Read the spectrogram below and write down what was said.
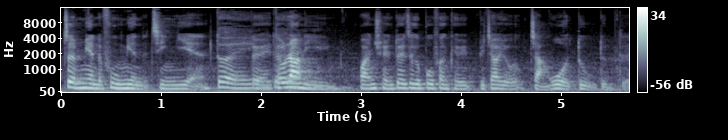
正面的、负面的经验，对对，都让你完全对这个部分可以比较有掌握度，对不对？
